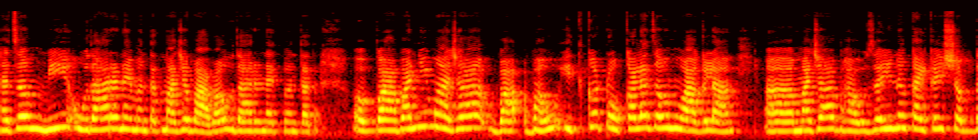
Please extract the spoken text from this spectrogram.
ह्याचं मी उदाहरण आहे म्हणतात माझे बाबा उदाहरण आहेत म्हणतात. बाबांनी माझ्या बा भाऊ इतकं टोकाला जाऊन वागला माझ्या भाऊजाईनं काही काही शब्द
